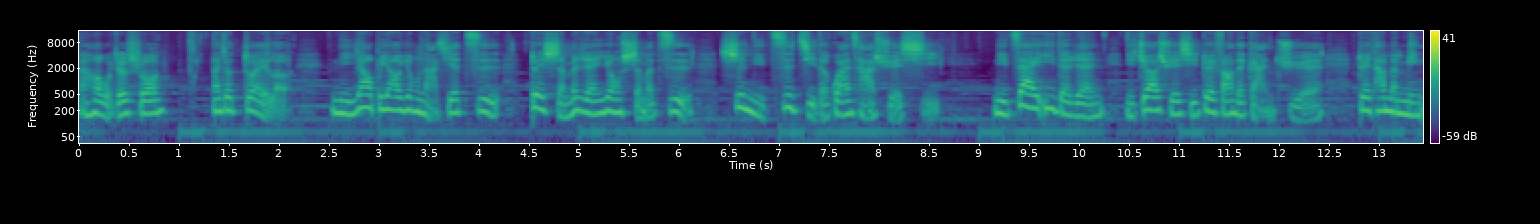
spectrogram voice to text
然后我就说：“那就对了。”你要不要用哪些字？对什么人用什么字？是你自己的观察学习。你在意的人，你就要学习对方的感觉，对他们敏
